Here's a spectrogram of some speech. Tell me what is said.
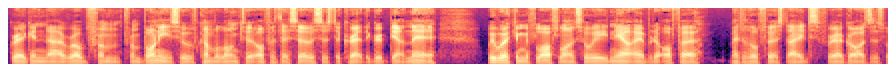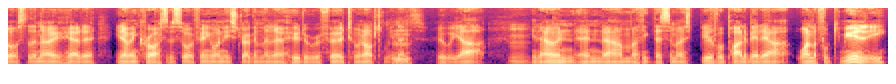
Greg and uh, Rob from from Bonny's who have come along to offer their services to create the group down there. We're working with Lifeline, so we're now able to offer mental health first aids for our guys as well, so they know how to, you know, in crisis or if anyone is struggling, they know who to refer to, and ultimately mm. that's who we are, mm. you know. And and um, I think that's the most beautiful part about our wonderful community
